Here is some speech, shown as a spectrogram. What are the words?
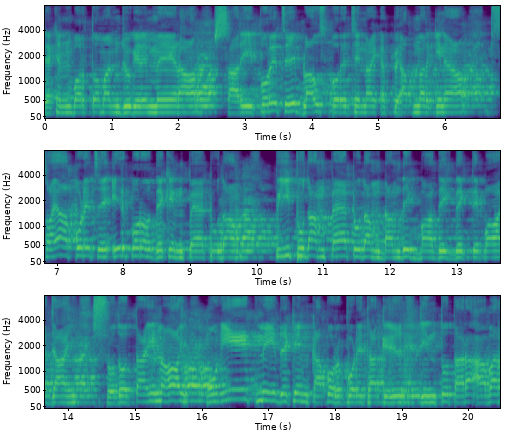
দেখেন বর্তমান যুগের মেয়েরা, শাড়ি পরেছে, ব্লাউজ পরেছে, নাই আপনার কিনা, সয়া পড়েছে, এরপরও দেখেন প্যাট উদাম পিঠ উদাম প্যাট উদাম ডান দিক, বাঁ দিক দেখতে পাওয়া যায়। শুধু তাই নয়, অনেক মেয়ে দেখেন কাপড় পরে থাকে, কিন্তু তারা আবার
